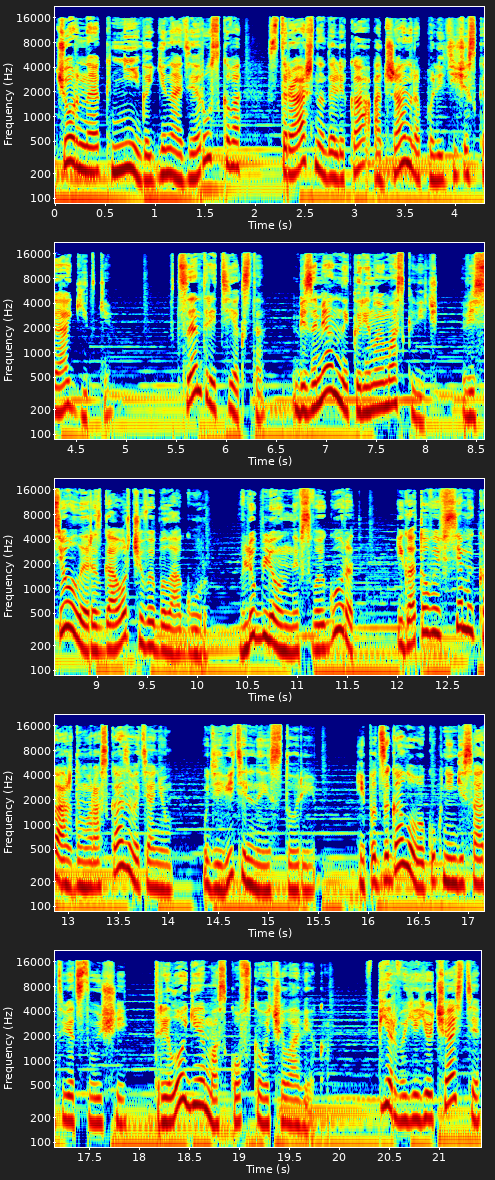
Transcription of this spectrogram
«Черная книга» Геннадия Русского страшно далека от жанра политической агитки. В центре текста безымянный коренной москвич, веселый разговорчивый балагур, влюбленный в свой город и готовый всем и каждому рассказывать о нем удивительные истории – и подзаголовок у книги соответствующей «Трилогия московского человека». Первой ее части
